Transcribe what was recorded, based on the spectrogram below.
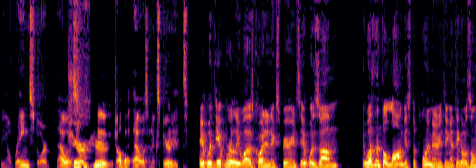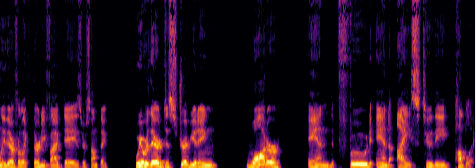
you know, rainstorm. That was Sure, sure. I'll bet that was an experience. It was it really was quite an experience. It was um it wasn't the longest deployment or anything. I think I was only there for like 35 days or something. We were there distributing water and food and ice to the public.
